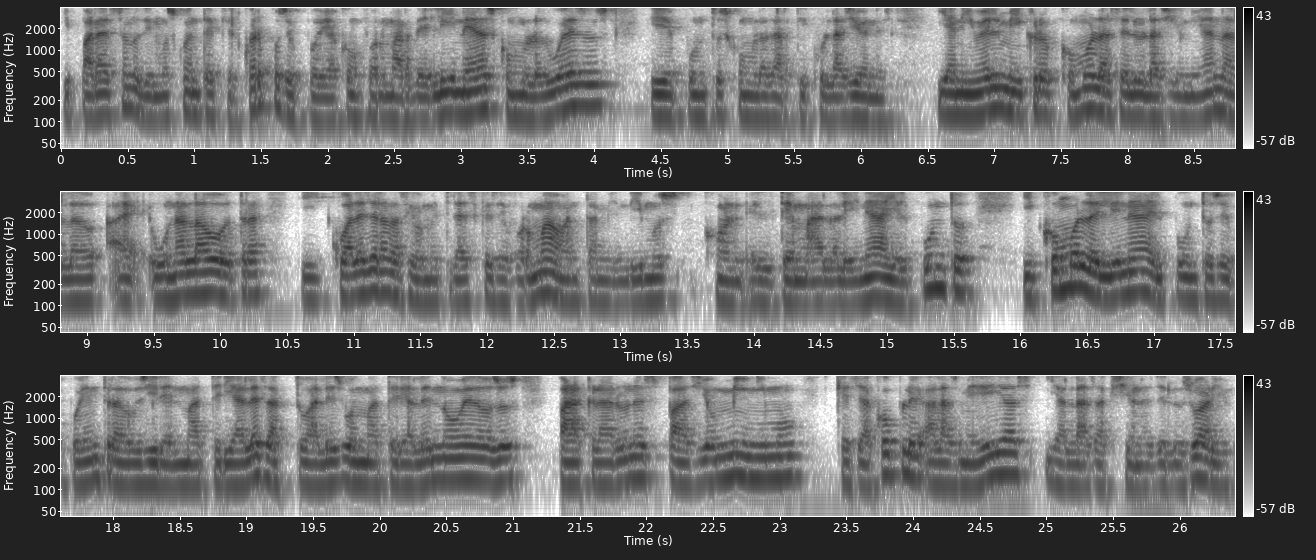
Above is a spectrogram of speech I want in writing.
y para eso nos dimos cuenta de que el cuerpo se podía conformar de líneas como los huesos y de puntos como las articulaciones. Y a nivel micro, cómo las células se unían a la, una a la otra y cuáles eran las geometrías que se formaban. También dimos con el tema de la línea y el punto y cómo la línea y el punto se pueden traducir en materiales actuales o en materiales novedosos para crear un espacio mínimo que se acople a las medidas y a las acciones del usuario.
